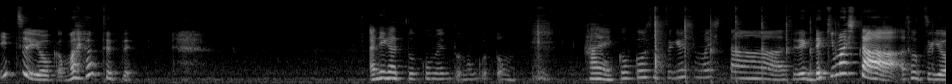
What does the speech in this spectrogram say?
いつ言おうか迷っててありがとうコメントのことも。はい高校卒業しました。でできました卒業。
